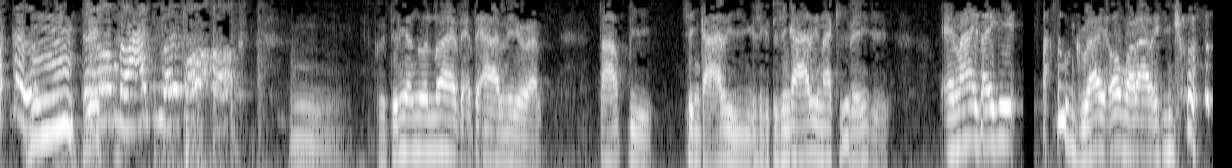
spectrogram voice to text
tekel. Lho, melayu ae pokok. Hmm. Kudune yang ngono ae tek-tekan iki, Wan. Tapi sing kari, sing gede sing kari nagire iki. Enak saiki tak tunggu ae oh malah arek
